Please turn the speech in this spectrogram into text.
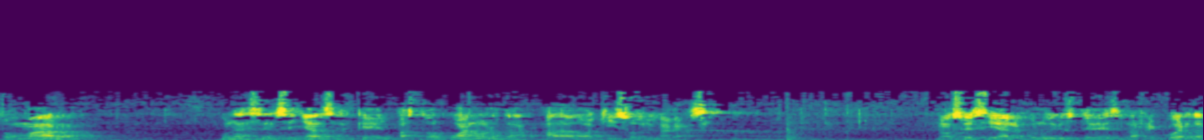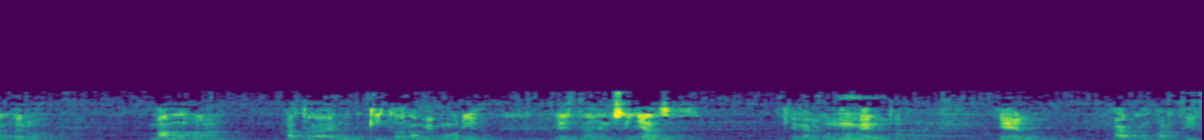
tomar unas enseñanzas que el pastor Juan Horta ha dado aquí sobre la gracia. No sé si alguno de ustedes la recuerda, pero vamos a, a traer un poquito a la memoria de estas enseñanzas que en algún momento él ha compartido.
